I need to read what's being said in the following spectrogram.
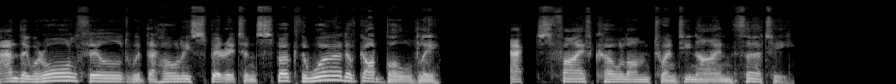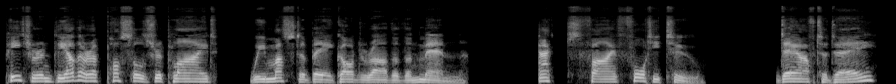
And they were all filled with the Holy Spirit and spoke the word of God boldly. Acts 5 29 30. Peter and the other apostles replied, We must obey God rather than men. Acts 5:42. Day after day,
